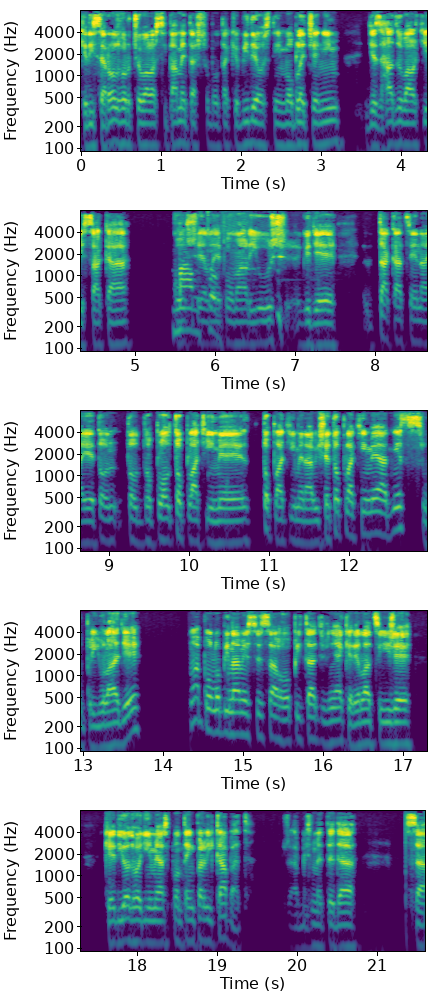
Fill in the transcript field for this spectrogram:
kedy sa rozhorčoval, si pamätáš, to bol také video s tým oblečením, kde zhadzoval tie saká, košele pomaly už, kde taká cena je, to, to, to, to platíme, to platíme navyše, to platíme a dnes sú pri vláde. No a bolo by na mieste sa ho opýtať v nejakej relácii, že kedy odhodíme aspoň ten prvý kabat. Že aby sme teda sa,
